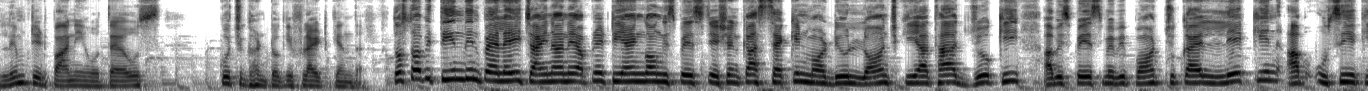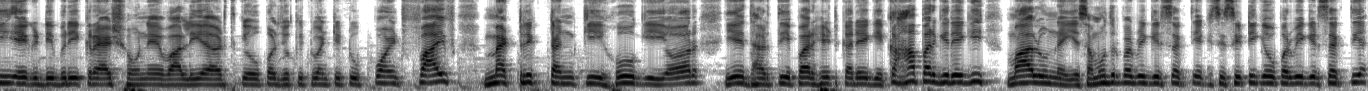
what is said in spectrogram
लिमिटेड पानी होता है उस कुछ घंटों की फ़्लाइट के अंदर। दोस्तों, अभी तीन दिन पहले ही चाइना ने अपने टियांगोंग स्पेस स्टेशन का सेकंड मॉड्यूल लॉन्च किया था, जो कि अब स्पेस में भी पहुँच चुका है, लेकिन अब उसी की एक डिबरी क्रैश होने वाली है अर्थ के ऊपर, जो कि 22.5 मैट्रिक टन की होगी, और ये धरती पर हिट करेगी। कहाँ पर गिरेगी? मालूम नहीं। ये समुद्र पर भी गिर सकती है, किसी सिटी के ऊपर भी गिर सकती है,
